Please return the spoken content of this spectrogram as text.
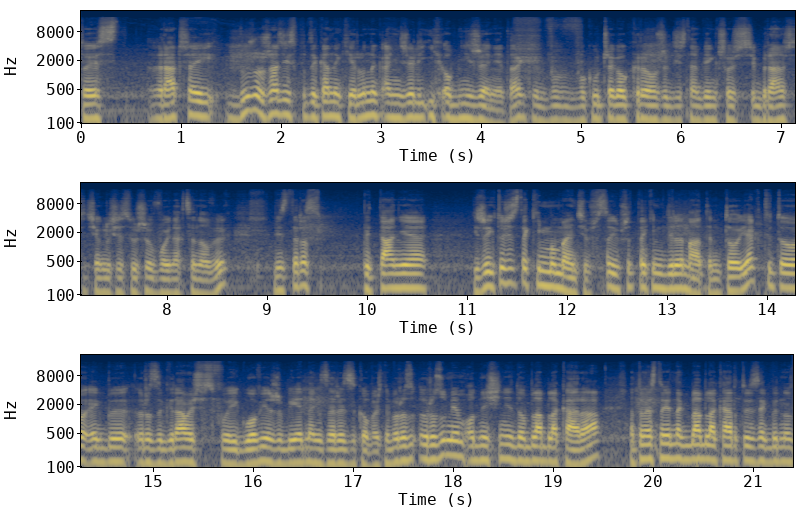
to jest raczej dużo rzadziej spotykany kierunek, aniżeli ich obniżenie, tak? W, wokół czego krąży gdzieś tam większość branż i ciągle się słyszy o wojnach cenowych. Więc teraz pytanie, jeżeli ktoś jest w takim momencie, stoi przed takim dylematem, to jak ty to jakby rozegrałeś w swojej głowie, żeby jednak zaryzykować? No bo roz, rozumiem odniesienie do BlaBlaCara, natomiast no jednak BlaBlaCar to jest jakby no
